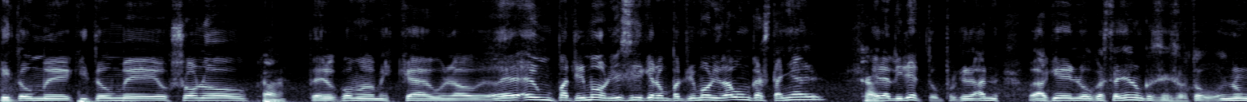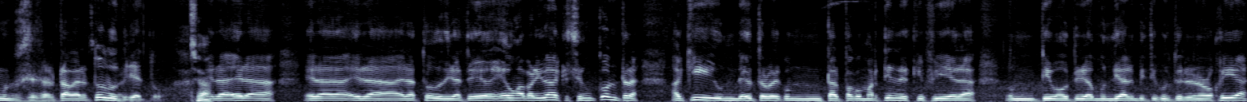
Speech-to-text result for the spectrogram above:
quitoume, quitoume o sono, Claro. pero como me cago no... É, é un patrimonio, ese sí que era un patrimonio, daba un castañal, claro. era directo, porque aquí no castañeiro nunca se insertou, non se saltaba, era todo directo. Xa. Era, era, era, era, era todo directo. É, é unha variedade que se encontra aquí, un, eu vez con un tal Paco Martínez, que fi era un tipo de autoridade mundial en viticultura e enología,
